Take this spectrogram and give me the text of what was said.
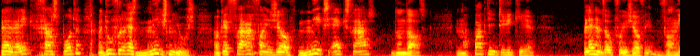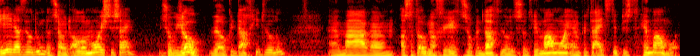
per week ga sporten, maar doe voor de rest niks nieuws. Oké, vraag van jezelf niks extra's dan dat. Maar pak die drie keer. Plan het ook voor jezelf in, wanneer je dat wil doen. Dat zou het allermooiste zijn. Sowieso welke dag je het wil doen. Uh, maar uh, als dat ook nog gericht is op een dag, is dat helemaal mooi. En op een tijdstip is het helemaal mooi.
